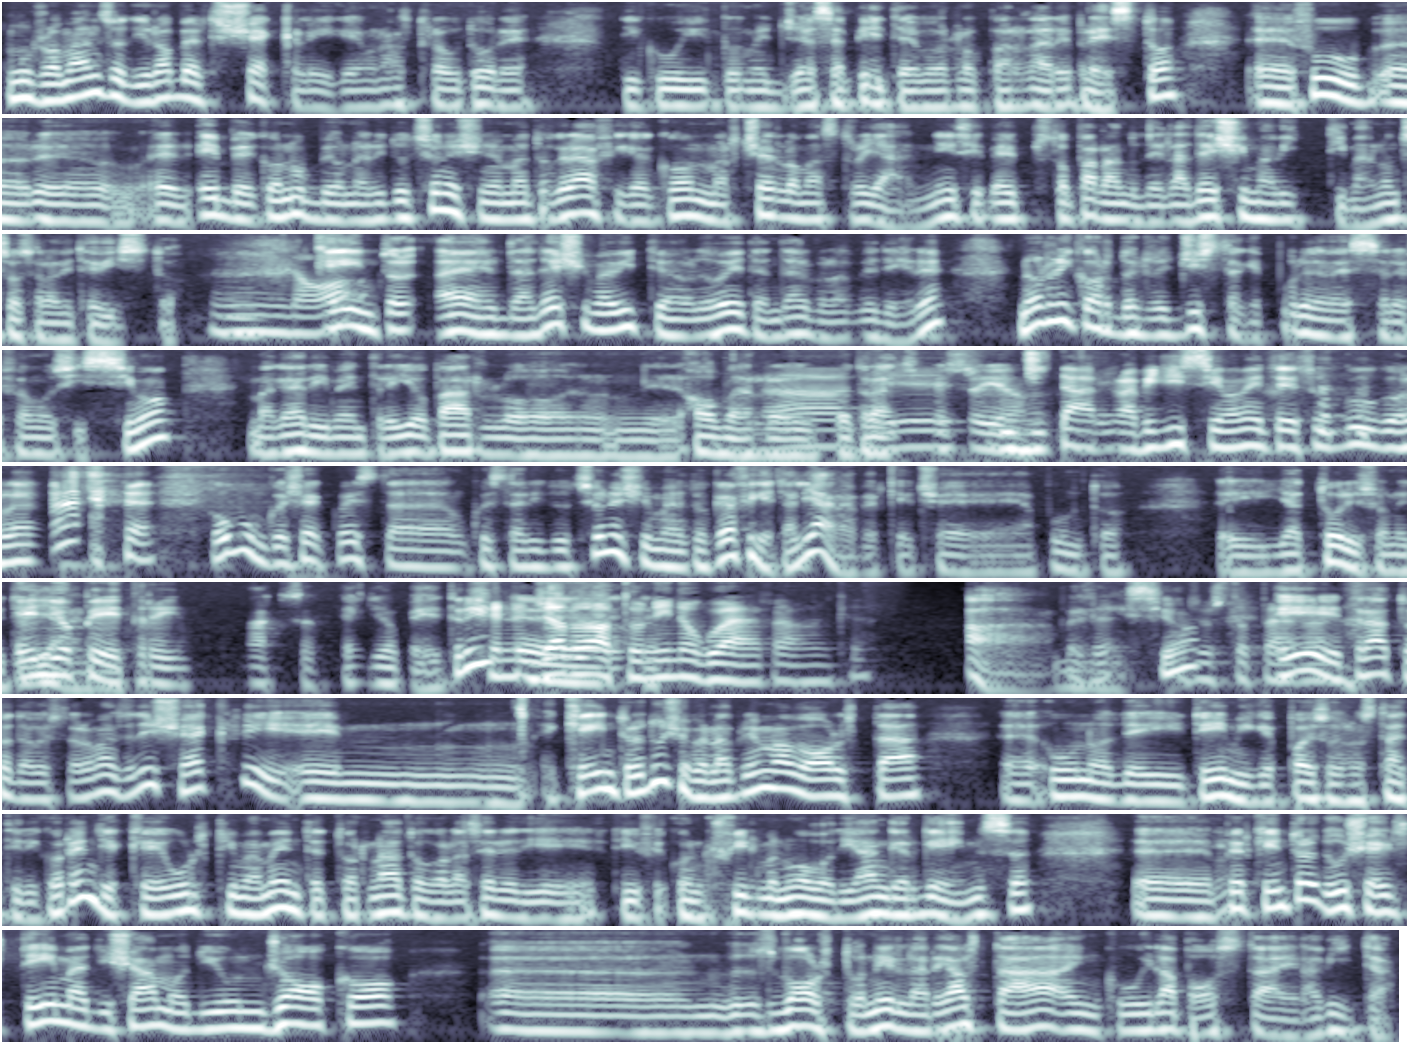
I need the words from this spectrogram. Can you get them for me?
un romanzo di Robert Sheckley, che è un altro autore di cui, come già sapete, vorrò parlare presto, eh, fu, eh, ebbe, conobbe una riduzione cinematografica con Marcello Mastroianni, si, eh, sto parlando della decima vittima, non so se l'avete visto. No. Intro- eh, la decima vittima dovete andarvelo a vedere. Non ricordo il regista che pure deve essere famosissimo, magari mentre io parlo eh, Omar Ah, potrà digitare rapidissimamente su Google. Eh, Comunque c'è questa, questa riduzione cinematografica italiana perché c'è appunto eh, gli attori sono italiani. Elio Petri, Max. Elio Petri. Sceneggiato eh, da Tonino Guerra anche. Ah, benissimo. giusto per- E tratto da questo romanzo di Sheckley ehm, che introduce per la prima volta eh, uno dei temi che poi sono stati ricorrenti e che ultimamente è tornato con la serie di, di- con il film nuovo di Hunger Games eh, perché introduce il tema diciamo di un gioco eh, svolto nella realtà in cui la posta è la vita.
